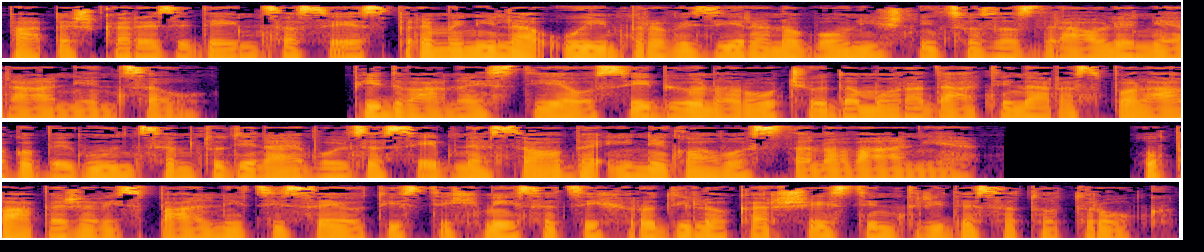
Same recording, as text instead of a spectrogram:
Papeška rezidenca se je spremenila v improvizirano bolnišnico za zdravljenje ranjencev. Pi 12 je osebju naročil, da mora dati na razpolago beguncem tudi najbolj zasebne sobe in njegovo stanovanje. V papeževi spalnici se je v tistih mesecih rodilo kar 36 otrok.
